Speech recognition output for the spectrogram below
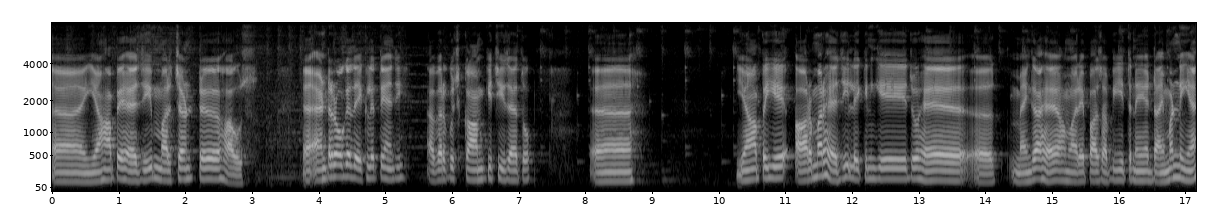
यहाँ पे है जी मर्चेंट हाउस एंटर हो देख लेते हैं जी। अगर कुछ काम की चीज़ है तो। यहाँ पे ये आर्मर है जी, लेकिन ये जो है महँगा है, हमारे पास अभी इतने डायमंड नहीं है।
